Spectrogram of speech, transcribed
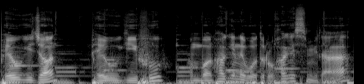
배우기 전, 배우기 후 한번 확인해 보도록 하겠습니다.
